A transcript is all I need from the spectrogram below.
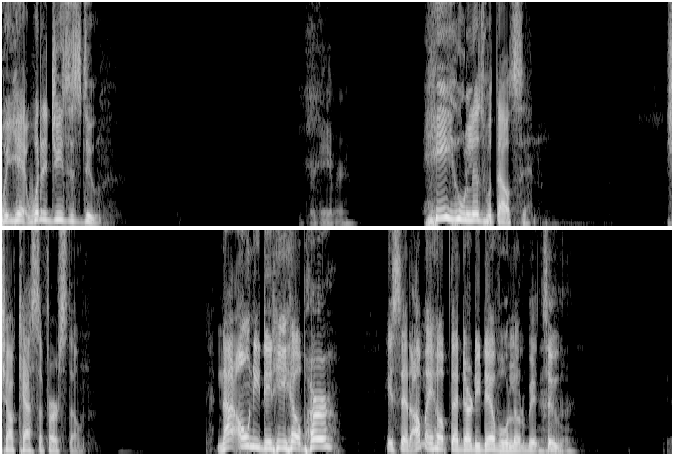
But yet, what did Jesus do? He forgave her. He who lives without sin shall cast the first stone. Not only did he help her, he said, I'm going to help that dirty devil a little bit too. yeah.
